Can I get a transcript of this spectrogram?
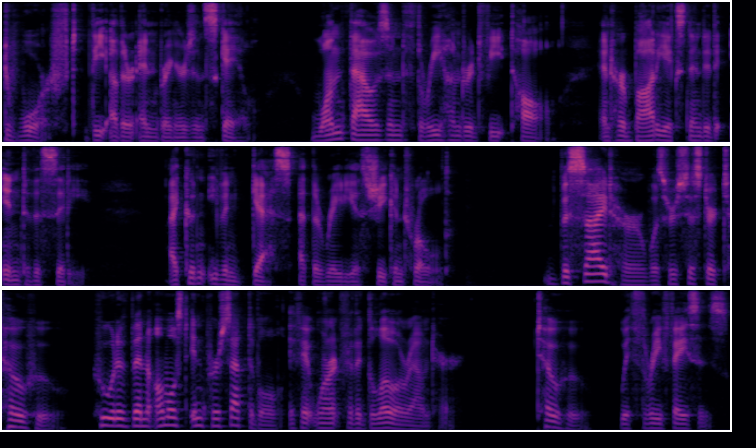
dwarfed the other Endbringers in scale, 1,300 feet tall, and her body extended into the city. I couldn't even guess at the radius she controlled. Beside her was her sister Tohu, who would have been almost imperceptible if it weren't for the glow around her. Tohu, with three faces.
